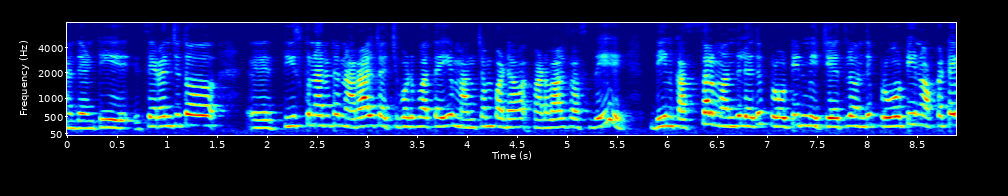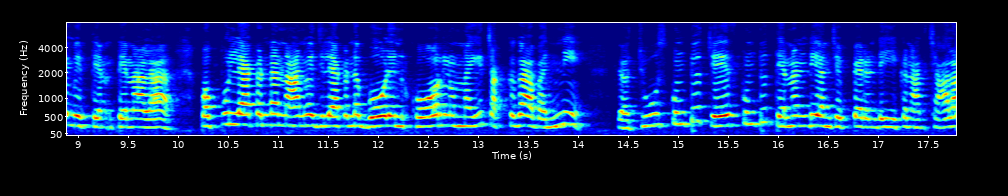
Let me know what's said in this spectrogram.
అదేంటి సిరంజితో తీసుకున్నారంటే నరాలు చచ్చిపడిపోతాయి మంచం పడ పడవలసి వస్తుంది. దీనికి అస్సలు మందు లేదు. ప్రోటీన్ మీ చేతిలో ఉంది. ప్రోటీన్ ఒక్కటే మీరు తిన తినాలా? పప్పులు లేకుండా నాన్ వెజ్ లేకుండా బోలెని కూరలు ఉన్నాయి. చక్కగా అవన్నీ చూసుకుంటూ చేసుకుంటూ తినండి అని చెప్పారండి. ఇక నాకు చాలా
